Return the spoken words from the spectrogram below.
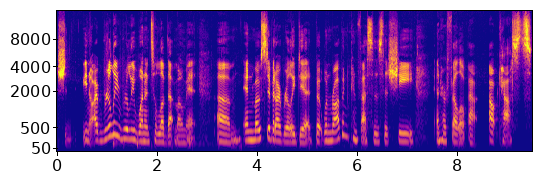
she, you know, I really, really wanted to love that moment, um, and most of it I really did. But when Robin confesses that she and her fellow outcasts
